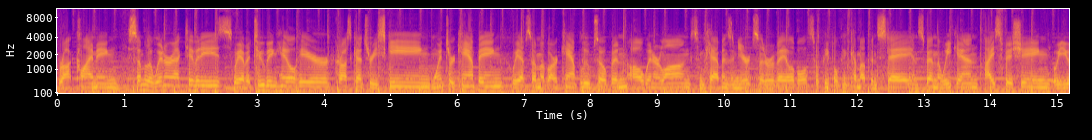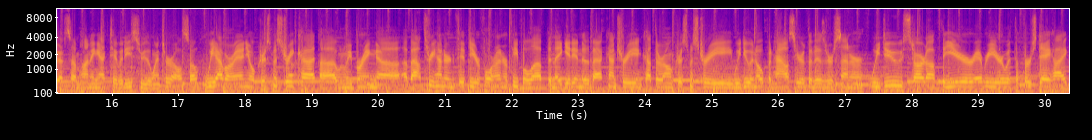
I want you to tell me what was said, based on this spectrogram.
rock climbing. Some of the winter activities, we have a tubing hill here, cross-country skiing, winter camping. We have some of our camp loops open all winter long, some cabins and yurts that are available so people can come up and stay and spend the weekend. Ice fishing, We do have some hunting activities through the winter also. We have our annual Christmas tree cut uh, when we bring uh, about 350 or 400 people up and they get into the backcountry and cut their own Christmas tree. We do an open house here at the Visitor Center. We do start off the year every year with the first day hike,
